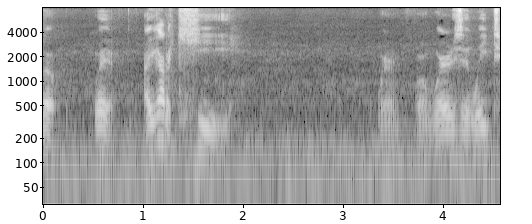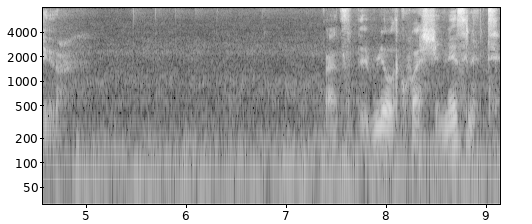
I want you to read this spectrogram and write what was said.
So, wait, I got a key. Where, where does it lead to? That's the real question, isn't it?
